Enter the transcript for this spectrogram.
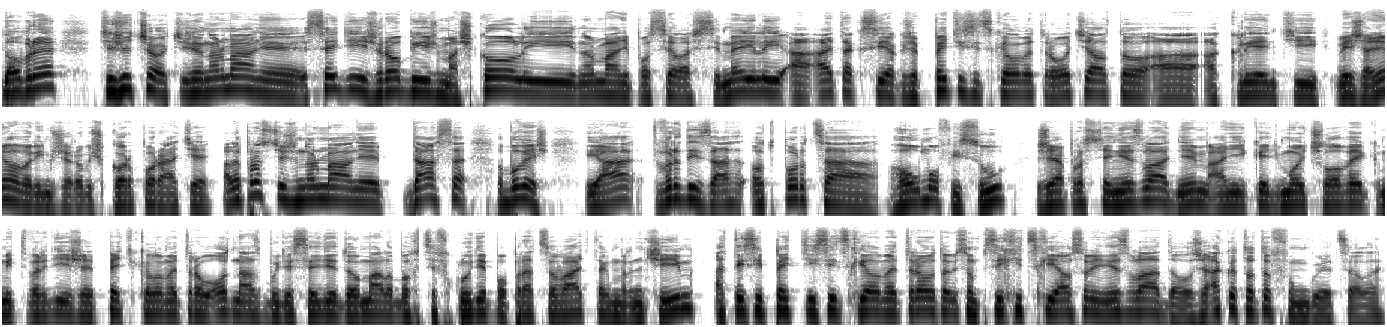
Dobre, čiže čo? Čiže normálne sedíš, robíš, máš školy, normálne posielaš si maily a aj tak si akože 5000 km odtiaľto a, a klienti, vieš, ja nehovorím, že robíš v korporáte, ale proste, že normálne dá sa, lebo vieš, ja tvrdý za, odporca home officeu, že ja proste nezvládnem, ani keď môj človek mi tvrdí, že 5 km od nás bude sedieť doma, lebo chce v kľude popracovať, tak mrnčím a ty si 5000 km, to by som psychicky ja osobne nezvládol, že ako toto funguje celé.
